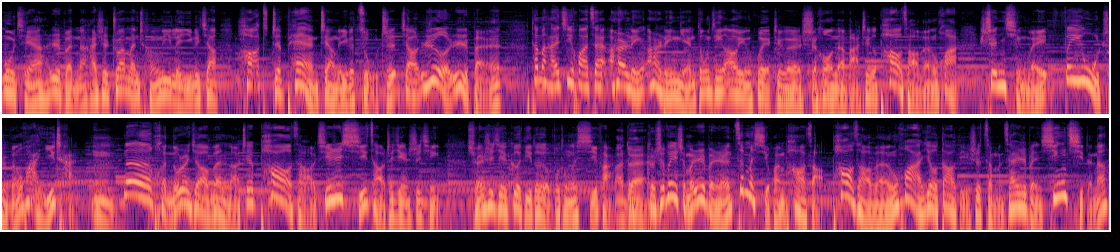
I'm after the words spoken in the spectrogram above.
目前啊，日本呢还是专门。们成立了一个叫 Hot Japan 这样的一个组织，叫热日本。他们还计划在二零二零年东京奥运会这个时候呢，把这个泡澡文化申请为非物质文化遗产。嗯，那很多人就要问了，这泡澡其实洗澡这件事情，全世界各地都有不同的洗法啊对可是为什么日本人这么喜欢泡澡？泡澡文化又到底是怎么在日本兴起的呢？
